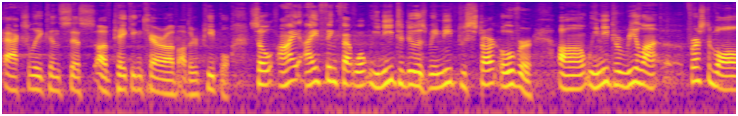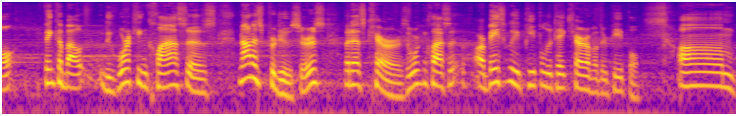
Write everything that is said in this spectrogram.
actually consists of taking care of other people. So I, I think that what we need to do is we need to start over. Uh, we need to realize, first of all, think about the working classes not as producers, but as carers. The working classes are basically people who take care of other people, um,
